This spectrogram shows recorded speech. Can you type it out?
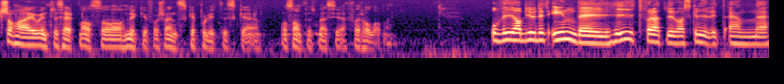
så har jag ju intresserat mig också mycket för svenska politiska och samfundsmässiga förhållanden. Och vi har bjudit in dig hit för att du har skrivit en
